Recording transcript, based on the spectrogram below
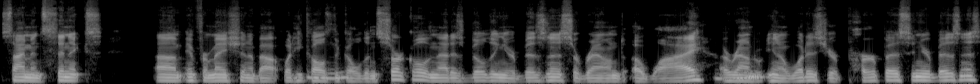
simon sinek's um, information about what he calls the Mhm. golden circle and that is building your business around a why around Mhm. you know what is your purpose in your business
